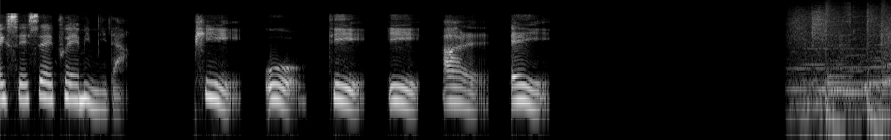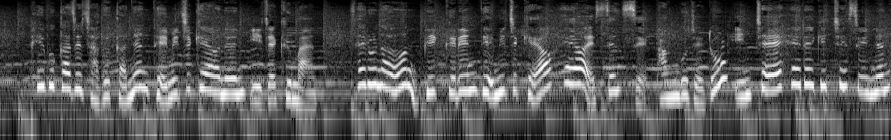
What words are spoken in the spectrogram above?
XSFM입니다. P, O, D, E, R, A. 피부까지 자극하는 damage care는 이제 그만. 새로 나온 빅그린 damage care 헤어 에센스. 방부제도 인체에 해를 끼칠 수 있는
